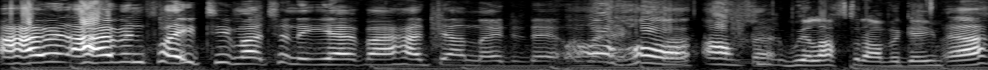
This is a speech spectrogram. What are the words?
I haven't, I haven't played too much on it yet, but I have downloaded it Oh, Xbox, absolutely. We'll have to have a game. Yeah,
